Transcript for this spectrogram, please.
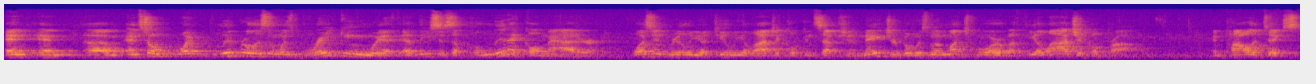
And, and, um, and so what liberalism was breaking with, at least as a political matter, wasn't really a teleological conception of nature, but was much more of a theological problem. And politics,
